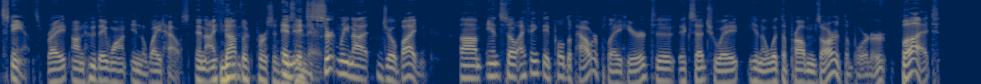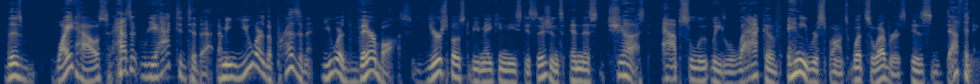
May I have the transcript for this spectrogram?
stands, right, on who they want in the White House. And I think not the person who's and, in there. Certainly not Joe Biden. Um, and so I think they pulled a power play here to accentuate, you know, what the problems are at the border. But this White House hasn't reacted to that. I mean, you are the president. You are their boss. You're supposed to be making these decisions, and this just absolutely lack of any response whatsoever is, is deafening.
